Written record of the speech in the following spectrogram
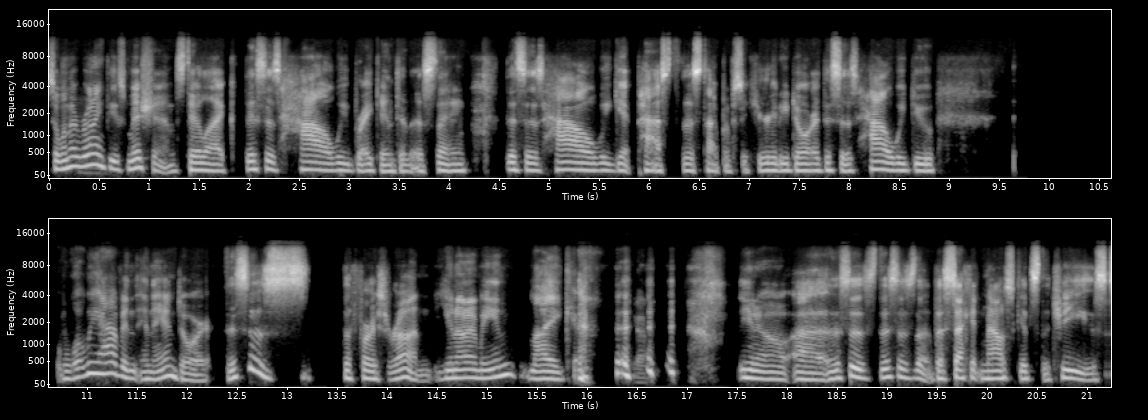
So when they're running these missions, they're like, this is how we break into this thing. This is how we get past this type of security door. This is how we do what we have in, in Andor. This is the first run. You know what I mean? Like you know, uh this is this is the the second mouse gets the cheese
